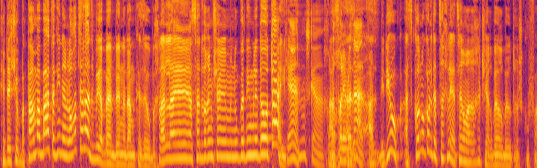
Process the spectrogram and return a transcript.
כדי שבפעם הבאה תגיד, אני לא רוצה להצביע בבן אדם כזה, הוא בכלל אה, עשה דברים שמנוגדים לדעותיי. כן, אשכרה, אנחנו לא אז- יכולים אז- לדעת. אז בדיוק. אז קודם כל אתה צריך לייצר מערכת שהיא הרבה הרבה יותר שקופה.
